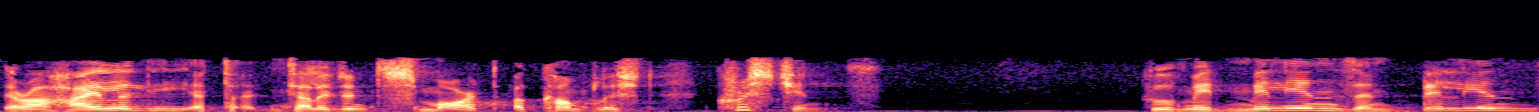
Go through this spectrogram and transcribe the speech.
there are highly intelligent, smart, accomplished Christians who have made millions and billions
